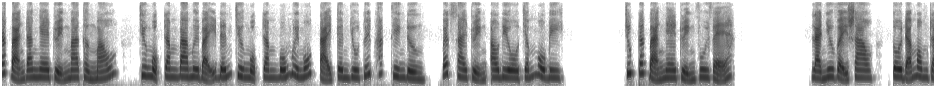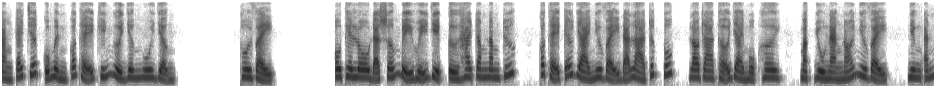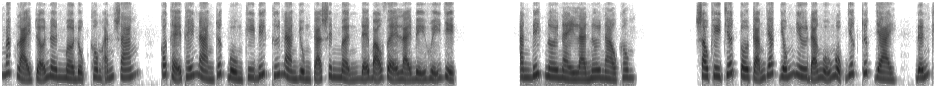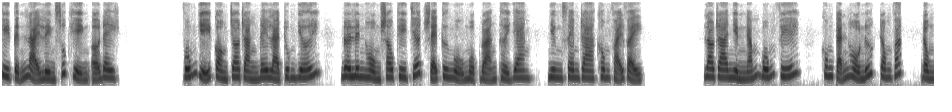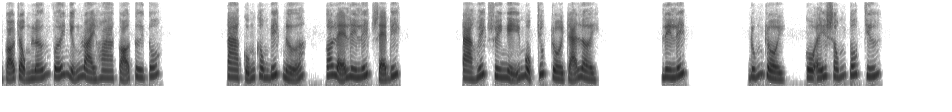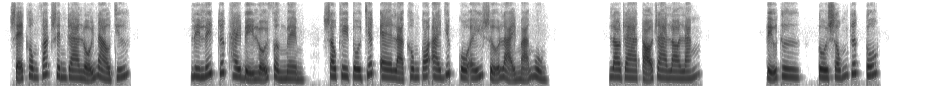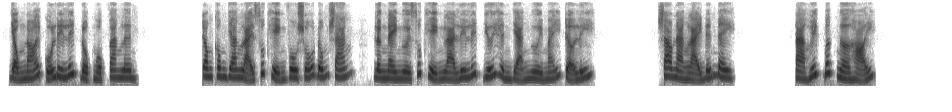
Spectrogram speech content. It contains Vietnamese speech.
Các bạn đang nghe truyện Ma Thần Máu, chương 137 đến chương 141 tại kênh youtube Hắc Thiên Đường, website truyện audio.mobi. Chúc các bạn nghe truyện vui vẻ. Là như vậy sao, tôi đã mong rằng cái chết của mình có thể khiến người dân nguôi giận. Thôi vậy. Othello đã sớm bị hủy diệt từ 200 năm trước, có thể kéo dài như vậy đã là rất tốt, lo ra thở dài một hơi, mặc dù nàng nói như vậy, nhưng ánh mắt lại trở nên mờ đục không ánh sáng, có thể thấy nàng rất buồn khi biết thứ nàng dùng cả sinh mệnh để bảo vệ lại bị hủy diệt. Anh biết nơi này là nơi nào không? Sau khi chết tôi cảm giác giống như đã ngủ một giấc rất dài, đến khi tỉnh lại liền xuất hiện ở đây. Vốn dĩ còn cho rằng đây là trung giới, nơi linh hồn sau khi chết sẽ cư ngụ một đoạn thời gian, nhưng xem ra không phải vậy. Lao ra nhìn ngắm bốn phía, khung cảnh hồ nước trong vắt, đồng cỏ rộng lớn với những loài hoa cỏ tươi tốt. Ta cũng không biết nữa, có lẽ Lilith sẽ biết. Tà huyết suy nghĩ một chút rồi trả lời. Lilith. Đúng rồi, cô ấy sống tốt chứ. Sẽ không phát sinh ra lỗi nào chứ. Lilith rất hay bị lỗi phần mềm, sau khi tôi chết e là không có ai giúp cô ấy sửa lại mã nguồn. Lo ra tỏ ra lo lắng. Tiểu thư, tôi sống rất tốt giọng nói của Lilith đột ngột vang lên. Trong không gian lại xuất hiện vô số đốm sáng, lần này người xuất hiện là Lilith dưới hình dạng người máy trợ lý. Sao nàng lại đến đây? Tà huyết bất ngờ hỏi.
